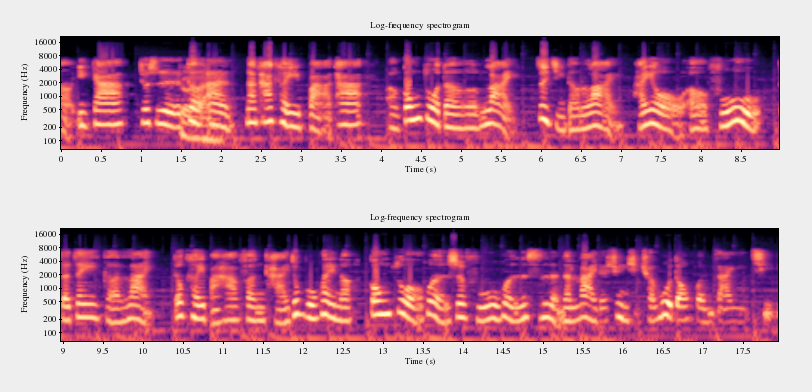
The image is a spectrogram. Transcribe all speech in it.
呃一家就是个案，那他可以把他呃工作的 line、自己的 line，还有呃服务的这一个 line。都可以把它分开，就不会呢工作或者是服务或者是私人的赖的讯息全部都混在一起。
